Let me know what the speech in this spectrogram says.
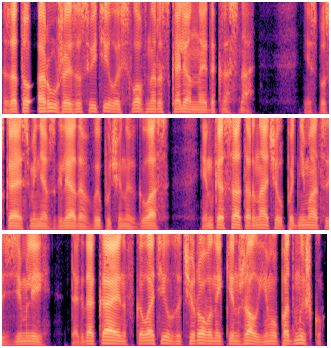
зато оружие засветилось, словно раскаленное до красна. Не спуская с меня взгляда выпученных глаз, инкассатор начал подниматься с земли. Тогда Каин вколотил зачарованный кинжал ему под мышку.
